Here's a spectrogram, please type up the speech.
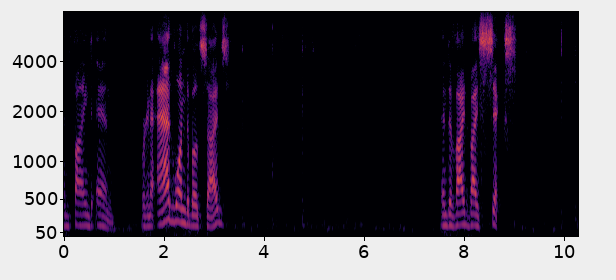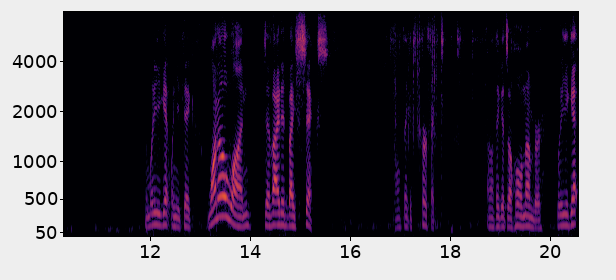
and find n. We're going to add 1 to both sides. And divide by 6. And what do you get when you take 101 divided by 6? I don't think it's perfect. I don't think it's a whole number. What do you get?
